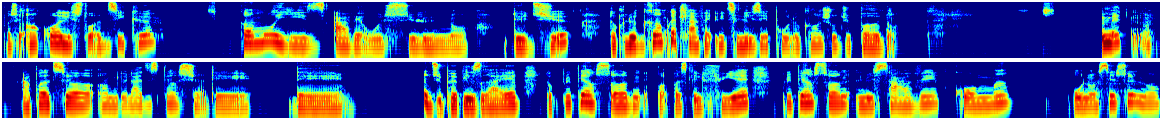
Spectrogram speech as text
Parce que encore l'histoire dit que quand Moïse avait reçu le nom de Dieu, donc le grand prêtre l'avait utilisé pour le grand jour du pardon. Maintenant, à partir um, de la dispersion des, des, du peuple Israël, donc plus personne, parce qu'il fuyait, plus personne ne savait comment prononcer ce nom.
